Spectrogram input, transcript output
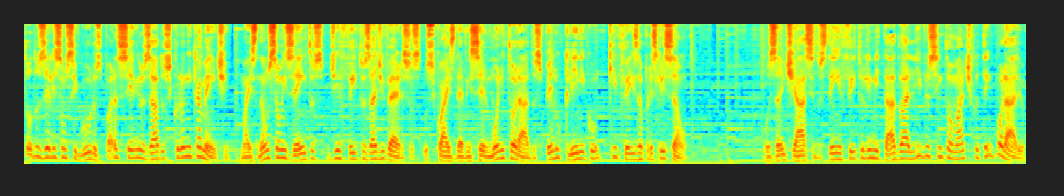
Todos eles são seguros para serem usados cronicamente, mas não são isentos de efeitos adversos, os quais devem ser monitorados pelo clínico que fez a prescrição. Os antiácidos têm efeito limitado a alívio sintomático temporário,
